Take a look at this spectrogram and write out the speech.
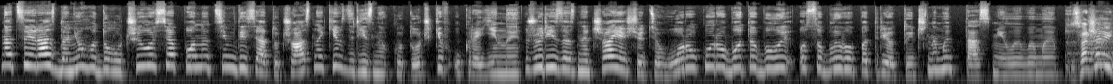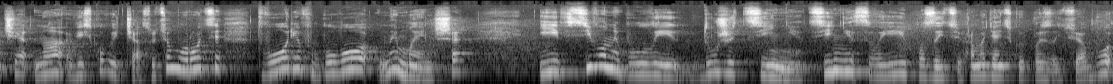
На цей раз до нього долучилося понад 70 учасників з різних куточків України. Журі зазначає, що цього року роботи були особливо патріотичними та сміливими. Зважаючи на військовий час, у цьому році творів було не менше. І всі вони були дуже цінні, цінні своєю позицією, громадянською позицією. Або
